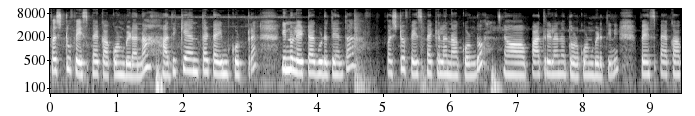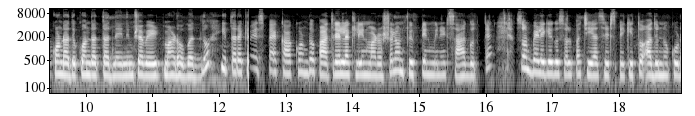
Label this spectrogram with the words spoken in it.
ಫಸ್ಟು ಫೇಸ್ ಪ್ಯಾಕ್ ಹಾಕ್ಕೊಂಡು ಬಿಡೋಣ. ಅದಕ್ಕೆ ಅಂತ ಟೈಮ್ ಕೊಟ್ಟರೆ ಇನ್ನೂ ಲೇಟ್ ಆಗಿಬಿಡುತ್ತೆ ಅಂತ ಫಸ್ಟು ಫೇಸ್ ಪ್ಯಾಕ್ ಹಾಕ್ಕೊಂಡು ಪಾತ್ರೆಲ್ಲ ತೊಳ್ಕೊಂಡು ಬಿಡ್ತೀನಿ. ಫೇಸ್ ಪ್ಯಾಕ್ ಹಾಕ್ಕೊಂಡು ಅದಕ್ಕೊಂದು ಹತ್ತು ಹದಿನೈದು ನಿಮಿಷ ವೆಯ್ಟ್ ಮಾಡೋ ಬದಲು ಈ ಥರ ಫೇಸ್ ಪ್ಯಾಕ್ ಹಾಕ್ಕೊಂಡು ಪಾತ್ರೆ ಎಲ್ಲ ಕ್ಲೀನ್ ಮಾಡೋ ಅಷ್ಟರಲ್ಲಿ ಒಂದು ಫಿಫ್ಟೀನ್ ಮಿನಿಟ್ಸ್ ಆಗುತ್ತೆ. ಸೊ ಬೆಳಿಗ್ಗೆಗೂ ಸ್ವಲ್ಪ ಚಿಯಾ ಸೀಡ್ಸ್ ಬೇಕಿತ್ತು, ಅದನ್ನು ಕೂಡ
